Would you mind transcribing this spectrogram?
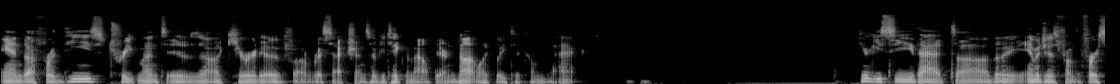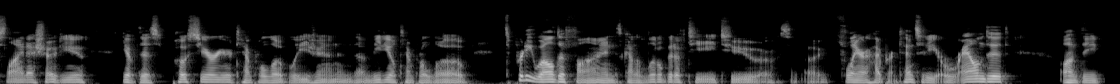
And uh, for these, treatment is uh, curative uh, resection. So if you take them out, they're not likely to come back. Here you see that uh, the images from the first slide I showed you, you have this posterior temporal lobe lesion in the medial temporal lobe it's pretty well defined. It's got a little bit of T2 or a FLAIR hyperintensity around it. On the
